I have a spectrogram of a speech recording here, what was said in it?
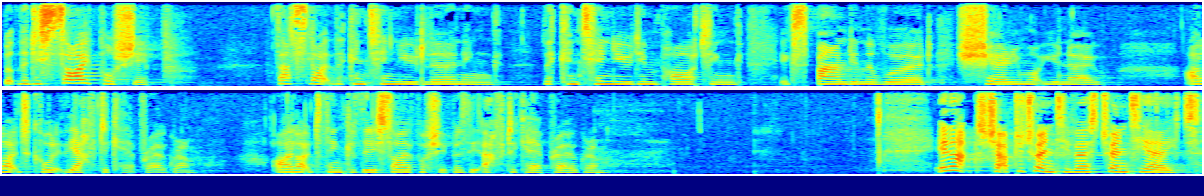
But the discipleship, that's like the continued learning, the continued imparting, expounding the word, sharing what you know. I like to call it the aftercare program. I like to think of the discipleship as the aftercare program. In Acts chapter 20, verse 28,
